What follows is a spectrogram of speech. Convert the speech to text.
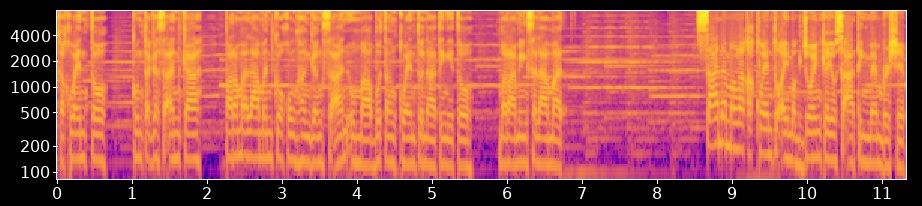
kakwento, kung taga saan ka para malaman ko kung hanggang saan umabot ang kwento nating ito. Maraming salamat. Sana mga kakwento ay mag-join kayo sa ating membership.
